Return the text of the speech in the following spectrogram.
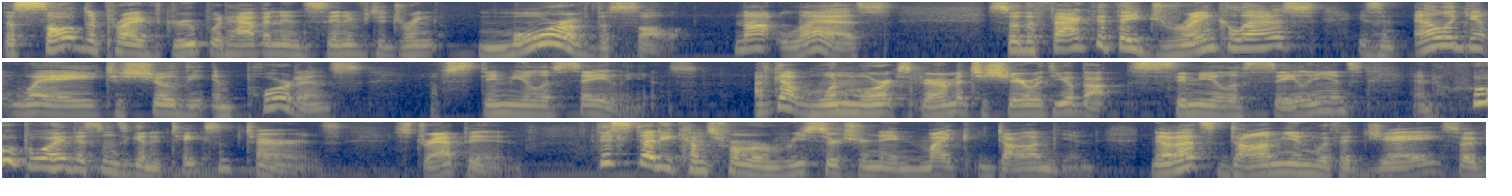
the salt deprived group would have an incentive to drink more of the salt, not less. So the fact that they drank less is an elegant way to show the importance of stimulus salience. I've got one more experiment to share with you about stimulus salience, and oh boy, this one's going to take some turns. Strap in. This study comes from a researcher named Mike Domjan. Now that's Domjan with a J, so if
